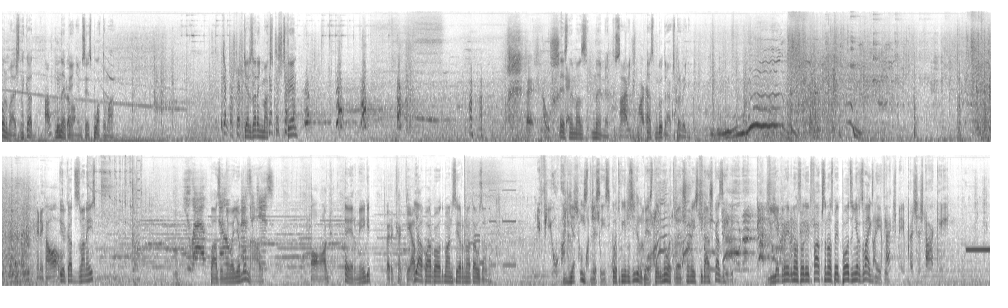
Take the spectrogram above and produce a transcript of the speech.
Un vairs nekad nepieņemsies platumā. Ķer zariņu maks. Skrien! Es nemaz nemetu zariņu. Esmu gudrāks par viņu. Ir kāds zvanījis? Paziņojumu nav. Ērmīgi. Jāpārbauda manis ierunātā uzruna. Ja izdvesīsi kaut vienu zilbi, es tevi notvēršu un izšķidāšu kā zīvi. Ja gribi nosūtīt faksu, nospied podziņu ar zvaigznīti.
